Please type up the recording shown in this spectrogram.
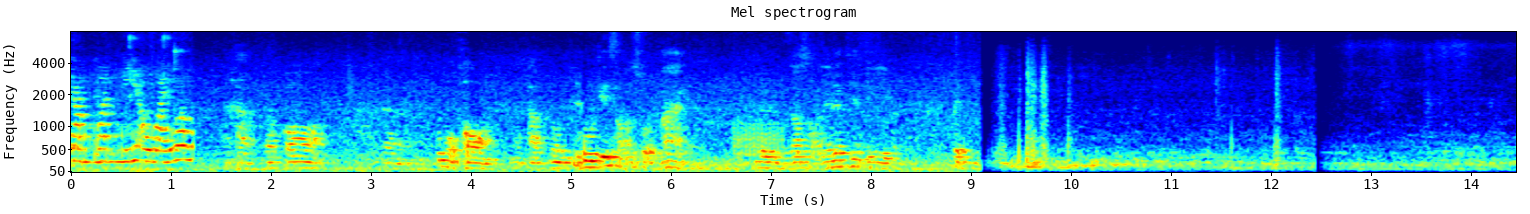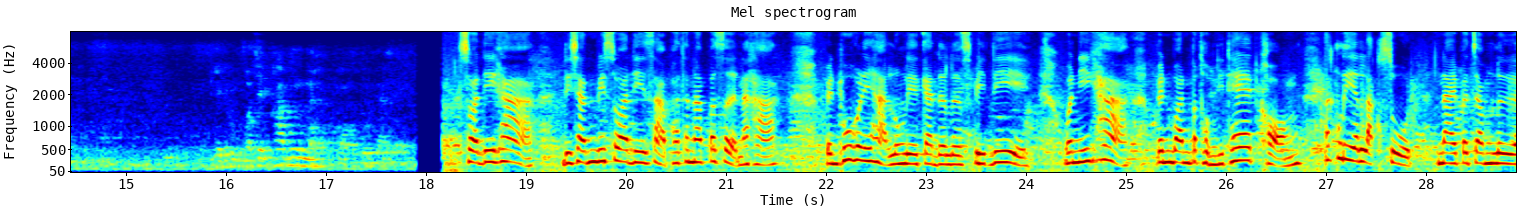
จำวันนี้เอาไว้ว่านะครับแล้วก็เอ่อ ผู้ปกครองนะครับรวมถึงครูที่สอนส่วนมากหนึ่งเราสอนในเรื่องที่ดีเป็นขอเช็คภาพนิ่งหน่อยของตัวไหน สวัสดีค่ะ ดิฉันวิศวดีสาพัฒนาประเสริฐนะคะ เป็นผู้บริหารโรงเรียนการเดินเรือสปีดดี้ วันนี้ค่ะ เป็นวันปฐมนิเทศของนักเรียนหลักสูตร นายประจำเรือ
